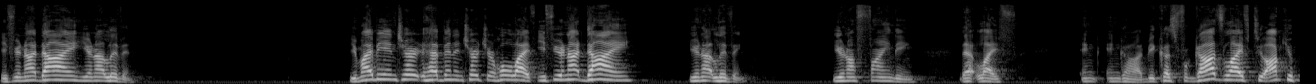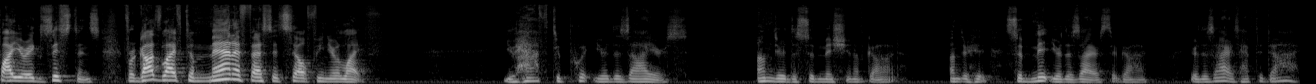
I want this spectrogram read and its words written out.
If you're not dying, you're not living. You might be in church, have been in church your whole life. If you're not dying, you're not living. You're not finding that life in, in God. Because for God's life to occupy your existence, for God's life to manifest itself in your life, you have to put your desires under the submission of God. Under his, submit your desires to God. Your desires have to die.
